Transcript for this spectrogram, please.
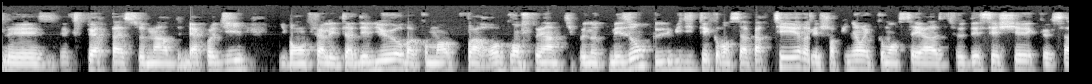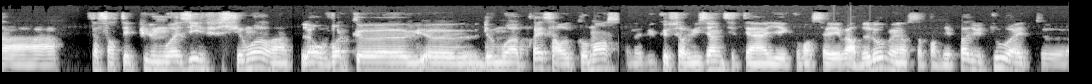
les experts passent mardi, mercredi, ils vont faire l'état des lieux, on va comment pouvoir reconstruire un petit peu notre maison. L'humidité commençait à partir, les champignons ils commençaient à se dessécher, que ça ça sentait plus le moisif chez moi. Hein. Là, on voit que euh, deux mois après, ça recommence. On a vu que sur Louisiane, c'était il commençait à y avoir de l'eau, mais on s'attendait pas du tout à être euh,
